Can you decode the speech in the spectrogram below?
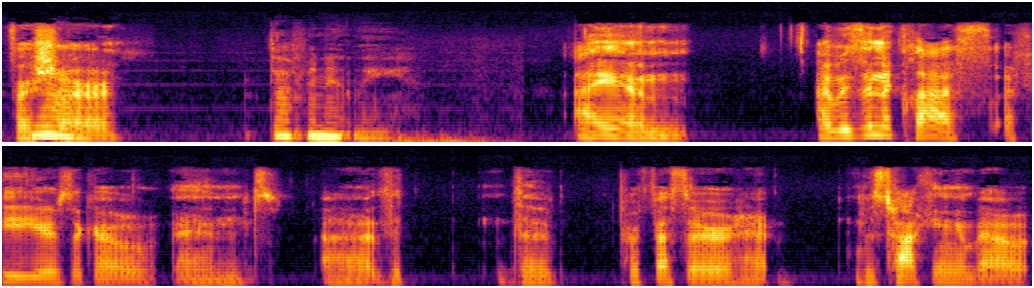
for yeah, sure. Definitely. I am. Um, I was in a class a few years ago, and uh, the the professor had was talking about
